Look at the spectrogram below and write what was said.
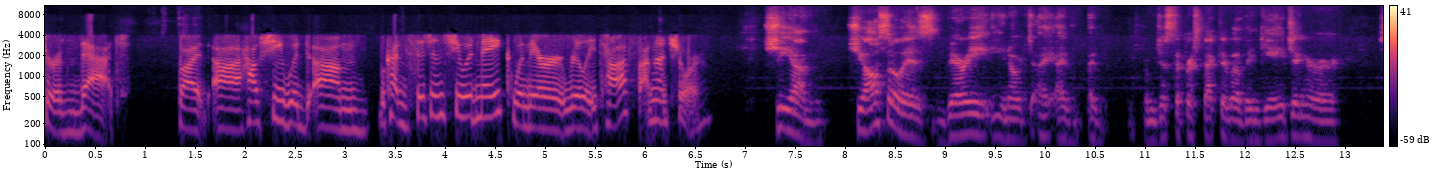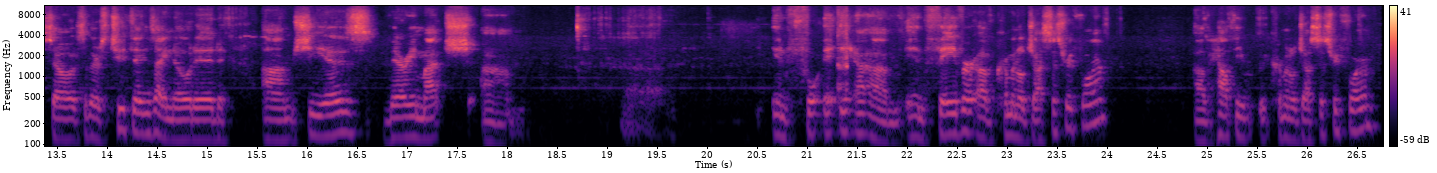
sure of that. But uh, how she would, um, what kind of decisions she would make when they're really tough, I'm not sure. She, um, she also is very, you know, I, I, I from just the perspective of engaging her so, so there's two things I noted. Um, she is very much um, uh, in, for, um, in favor of criminal justice reform, of healthy criminal justice reform.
